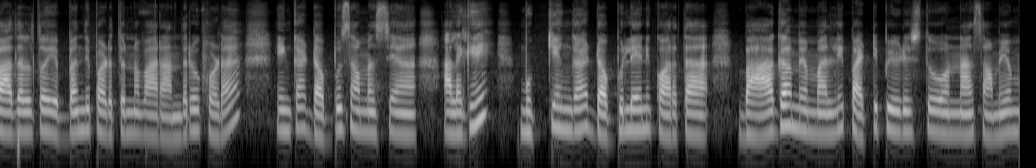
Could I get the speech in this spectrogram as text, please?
బాధలతో ఇబ్బంది పడుతున్న వారందరూ కూడా ఇంకా డబ్బు సమస్య అలాగే ముఖ్యంగా డబ్బు లేని కొరత బాగా మిమ్మల్ని పట్టి పీడిస్తూ ఉన్న సమయం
